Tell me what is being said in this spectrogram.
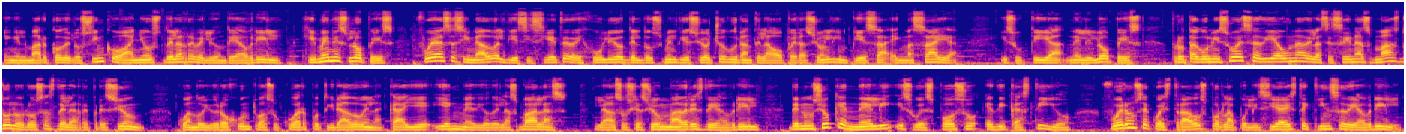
en el marco de los cinco años de la rebelión de abril. Jiménez López fue asesinado el 17 de julio del 2018 durante la operación limpieza en Masaya y su tía Nelly López protagonizó ese día una de las escenas más dolorosas de la represión, cuando lloró junto a su cuerpo tirado en la calle y en medio de las balas. La Asociación Madres de Abril denunció que Nelly y su esposo Eddie Castillo fueron secuestrados por la policía este 15 de abril,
